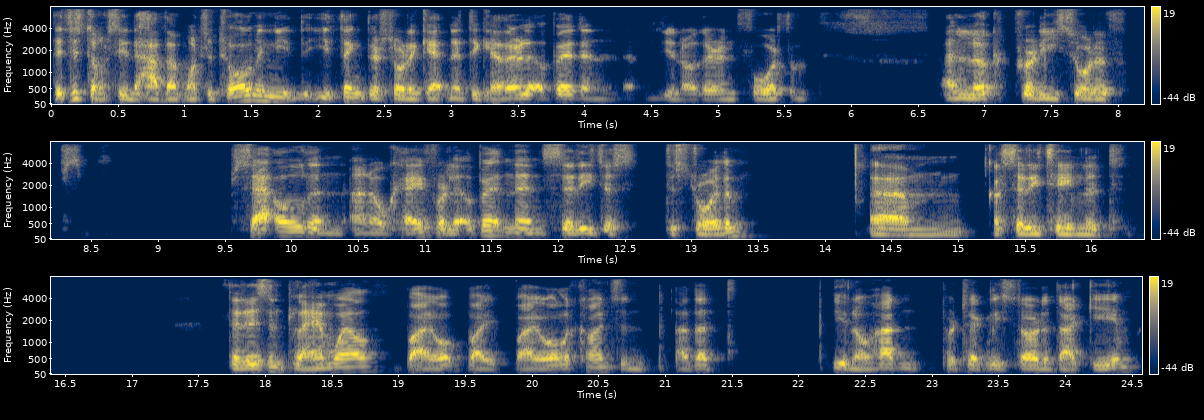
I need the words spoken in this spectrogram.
they just don't seem to have that much at all. I mean, you, you think they're sort of getting it together a little bit, and you know they're in fourth and and look pretty sort of settled and, and okay for a little bit, and then City just destroy them. Um, a City team that that isn't playing well by all, by by all accounts, and that you know hadn't particularly started that game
